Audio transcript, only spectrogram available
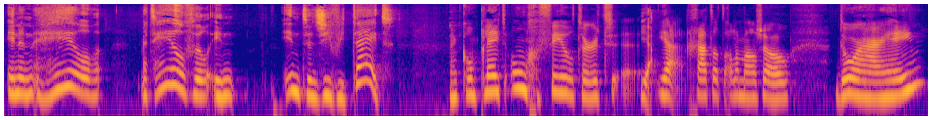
in een heel, met heel veel in, intensiviteit. En compleet ongefilterd eh, Ja. ja. gaat dat allemaal zo door haar heen.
